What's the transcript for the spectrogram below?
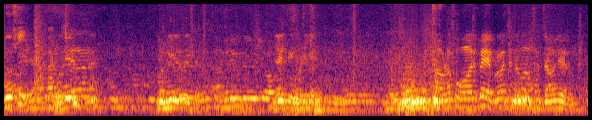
ജോഷി അവിടെ ഒരു പേപ്പർ വെച്ചിട്ട് വെച്ചാൽ മതിയായിരുന്നു.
